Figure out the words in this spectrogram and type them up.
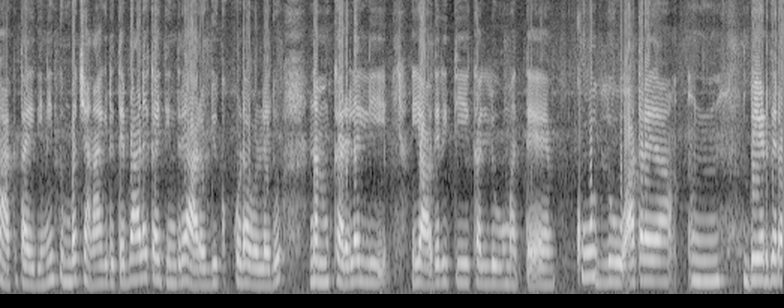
ಹಾಕ್ತಾ ಇದ್ದೀನಿ ತುಂಬ ಚೆನ್ನಾಗಿರುತ್ತೆ. ಬಾಳೆಕಾಯಿ ತಿಂದರೆ ಆರೋಗ್ಯಕ್ಕೂ ಕೂಡ ಒಳ್ಳೆಯದು ನಮ್ಮ ಕರಳಲ್ಲಿ ಯಾವುದೇ ರೀತಿ ಕಲ್ಲು ಮತ್ತು ಕೂದಲು ಆ ಥರ ಬೇಡದಿರೋ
